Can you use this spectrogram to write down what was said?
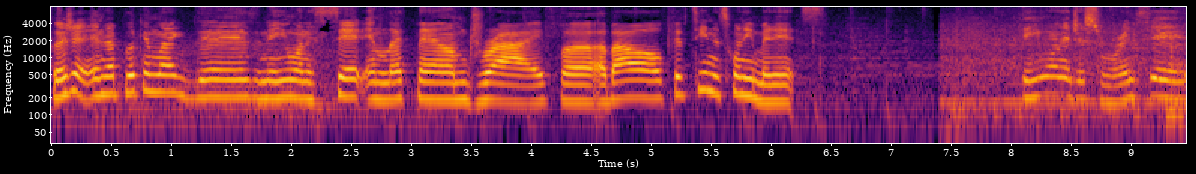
So it should end up looking like this and then you want to sit and let them dry for about 15 to 20 minutes. Then you want to just rinse it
